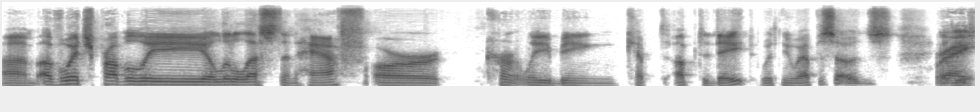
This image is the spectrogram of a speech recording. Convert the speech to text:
Um, of which probably a little less than half are currently being kept up to date with new episodes, right?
